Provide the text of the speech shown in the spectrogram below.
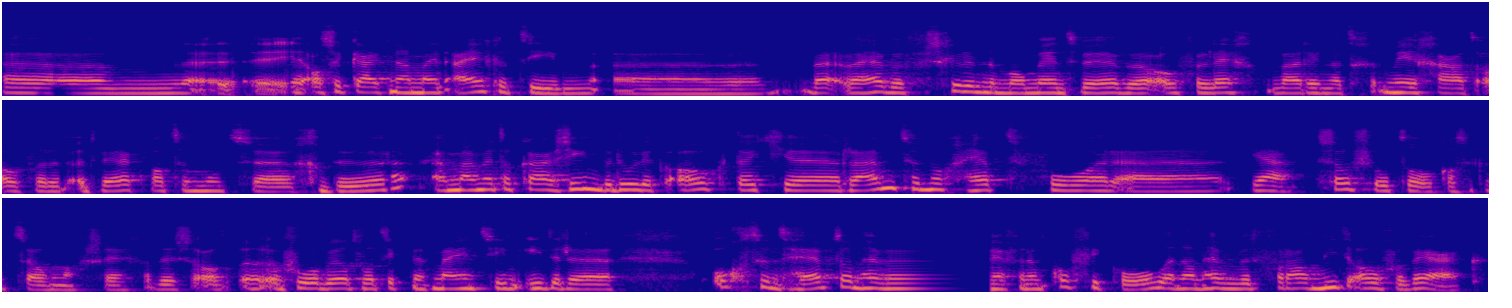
Ehm, eh, als ik kijk naar mijn eigen team, uh, we, hebben verschillende momenten. We hebben overleg waarin het meer gaat over het, werk wat er moet uh, gebeuren. maar met elkaar zien bedoel ik ook dat je ruimte nog hebt voor ja, social talk, als ik het zo mag zeggen. Dus als, een voorbeeld wat ik met mijn team iedere ochtend heb, dan hebben we even een koffiecall en dan hebben we het vooral niet over werk.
